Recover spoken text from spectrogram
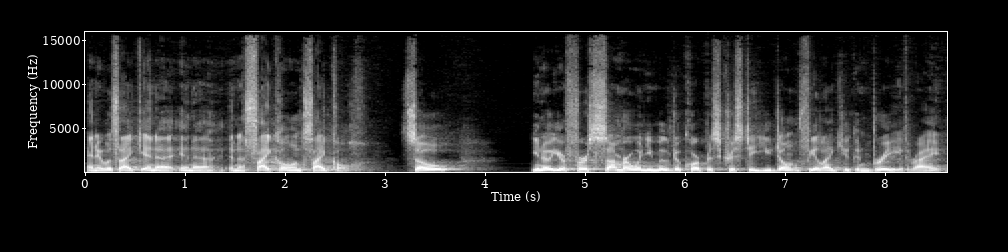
and it was like in a in a in a cycle and cycle. So, you know, your first summer when you move to Corpus Christi, you don't feel like you can breathe, right?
